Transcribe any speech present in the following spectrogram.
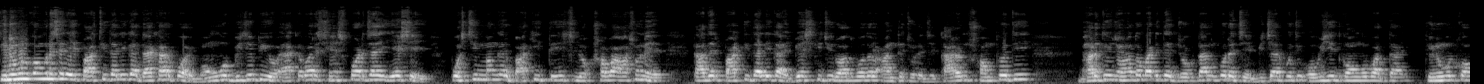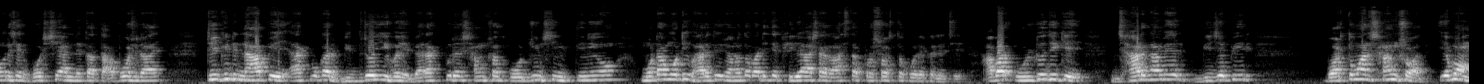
তৃণমূল কংগ্রেসের এই প্রার্থী তালিকা দেখার পর বঙ্গ বিজেপিও একেবারে শেষ পর্যায়ে এসে পশ্চিমবঙ্গের বাকি তেইশ লোকসভা আসনের তাদের প্রার্থী তালিকায় বেশ কিছু রদবদল আনতে চলেছে। কারণ সম্প্রতি ভারতীয় জনতা পার্টিতে যোগদান করেছে বিচারপতি অভিজিৎ গঙ্গোপাধ্যায়, তৃণমূল কংগ্রেসের বর্ষিয়ান নেতা তাপস রায়। টিকিট না পেয়ে এক প্রকার বিদ্রোহী হয়ে ব্যারাকপুরের সাংসদ অর্জুন সিং, তিনিও মোটামুটি ভারতীয় জনতা পার্টিতে ফিরে আসার রাস্তা প্রশস্ত করে ফেলেছে। আবার উল্টো দিকে ঝাড়গ্রামের বিজেপির বর্তমান সাংসদ এবং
